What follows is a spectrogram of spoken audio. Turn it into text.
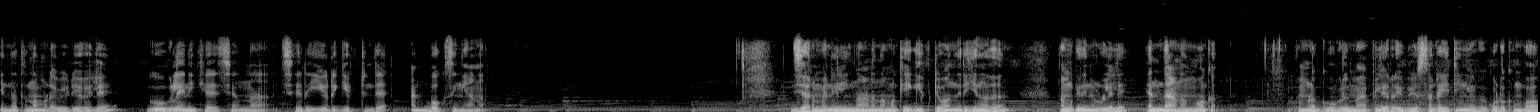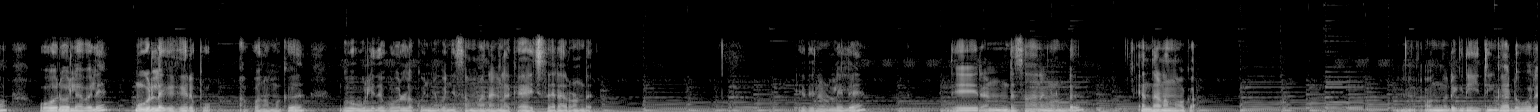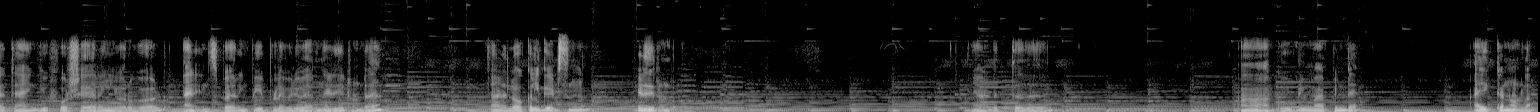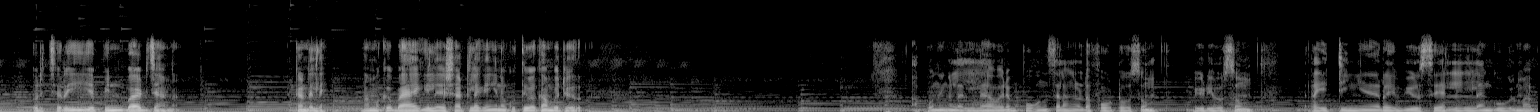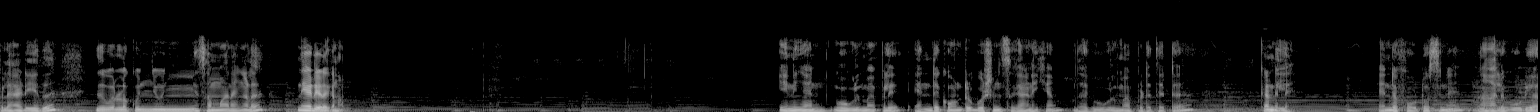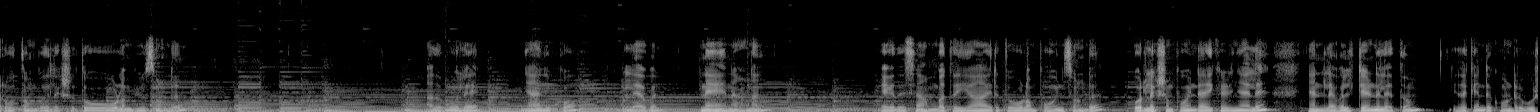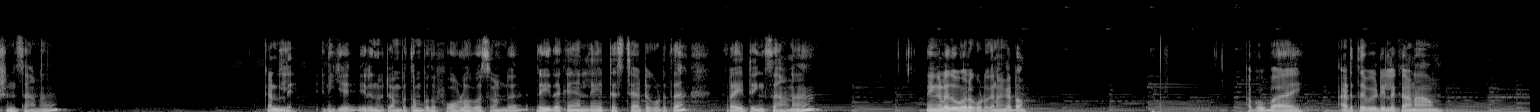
ഇന്നത്തെ നമ്മുടെ വീഡിയോയിൽ ഗൂഗിൾ എനിക്ക് അയച്ചു തന്ന ചെറിയൊരു ഗിഫ്റ്റിന്റെ അൺബോക്സിംഗ് ആണ്. ജർമ്മനിയിൽ നിന്നാണ് നമുക്ക് ഈ ഗിഫ്റ്റ് വന്നിരിക്കുന്നത്. നമുക്കിതിനുള്ളിൽ എന്താണെന്ന് നോക്കാം. നമ്മൾ ഗൂഗിൾ മാപ്പിൽ റിവ്യൂസും റേറ്റിംഗും ഒക്കെ കൊടുക്കുമ്പോൾ ഓരോ ലെവൽ മുകളിലേക്ക് കയറിപ്പോവും അപ്പോൾ നമുക്ക് ഗൂഗിൾ ഇതുപോലുള്ള കുഞ്ഞു കുഞ്ഞു സമ്മാനങ്ങളൊക്കെ അയച്ചു തരാറുണ്ട്. ഇതിനുള്ളിൽ രണ്ട് സാധനങ്ങളുണ്ട്. എന്താണെന്ന് നോക്കാം. ഒന്നൊരു ഗ്രീറ്റിംഗ് കാർഡ് പോലെ thank you for sharing your world and inspiring people everywhere എന്ന് എഴുതിയിട്ടുണ്ട്. താഴെ ലോക്കൽ ഗൈഡ്സ് എന്ന് എഴുതിയിട്ടുണ്ട്. ഇനി അടുത്തത് ആ ഗൂഗിൾ മാപ്പിന്റെ ഐക്കണുള്ള ഒരു ചെറിയ പിൻ ബാഡ്ജാണ് കണ്ടില്ലേ? നമുക്ക് ബാഗിൽ ഷട്ടിലൊക്കെ ഇങ്ങനെ കുത്തി വെക്കാൻ പറ്റും ഇത്. അപ്പോൾ നിങ്ങളെല്ലാവരും പോകുന്ന സ്ഥലങ്ങളുടെ ഫോട്ടോസും വീഡിയോസും റേറ്റിംഗ് റിവ്യൂസ് എല്ലാം ഗൂഗിൾ മാപ്പിൽ ആഡ് ചെയ്ത് ഇതുപോലുള്ള കുഞ്ഞു കുഞ്ഞു സമ്മാനങ്ങൾ നേടിയെടുക്കണം. ഇനി ഞാൻ ഗൂഗിൾ മാപ്പിൽ എന്റെ കോൺട്രിബ്യൂഷൻസ് കാണിക്കാം. ഇതാ ഗൂഗിൾ മാപ്പ് എടുത്തിട്ട് കണ്ടില്ലേ? എന്റെ ഫോട്ടോസിന് നാല് കോടി അറുപത്തൊമ്പത് ലക്ഷത്തോളം വ്യൂസ് ഉണ്ട്. അതുപോലെ ഞാനിപ്പോൾ ലെവൽ നയൻ ആണ്. ഏകദേശം അമ്പത്തയ്യായിരത്തോളം പോയിന്റ്സ് ഉണ്ട്. ഒരു ലക്ഷം പോയിന്റ് ആയി കഴിഞ്ഞാൽ ഞാൻ ലെവൽ ടെന്നിലെത്തും ഇതൊക്കെ എന്റെ കോൺട്രിബ്യൂഷൻസ് ആണ്. കണ്ടില്ലേ? എനിക്ക് ഇരുന്നൂറ്റമ്പത്തൊമ്പത് ഫോളോവേഴ്സ് ഉണ്ട്. ഇതൊക്കെ ഞാൻ ലേറ്റസ്റ്റ് ആയിട്ട് കൊടുത്ത റേറ്റിംഗ്സ് ആണ്. നിങ്ങൾ ഇതുപോലെ കൊടുക്കണം കേട്ടോ. അപ്പോൾ ബൈ അടുത്ത വീഡിയോയിൽ കാണാം.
